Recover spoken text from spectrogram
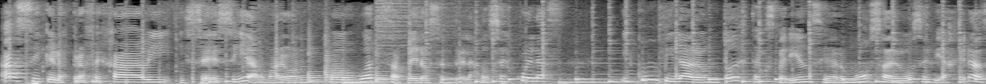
Así que los profes Javi y Ceci armaron juegos whatsapperos entre las dos escuelas y compilaron toda esta experiencia hermosa de voces viajeras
